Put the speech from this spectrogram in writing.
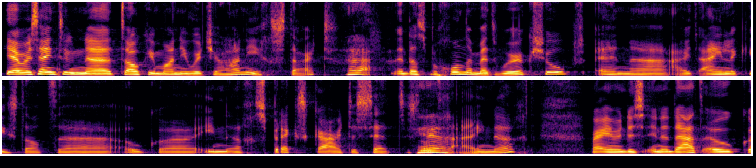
Ja, we zijn toen uh, Talking Money with Your Honey gestart. Ja. En dat is begonnen met workshops. En uh, uiteindelijk is dat uh, ook in een gesprekskaartenset is dat geëindigd. Waarin we dus inderdaad ook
